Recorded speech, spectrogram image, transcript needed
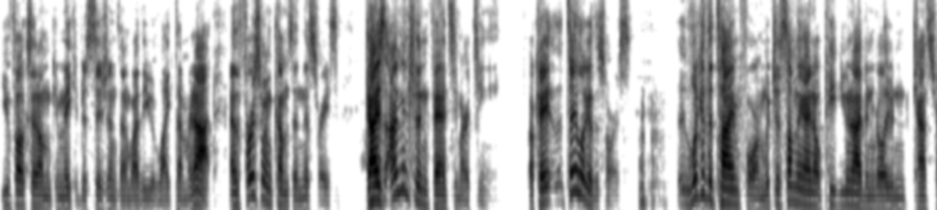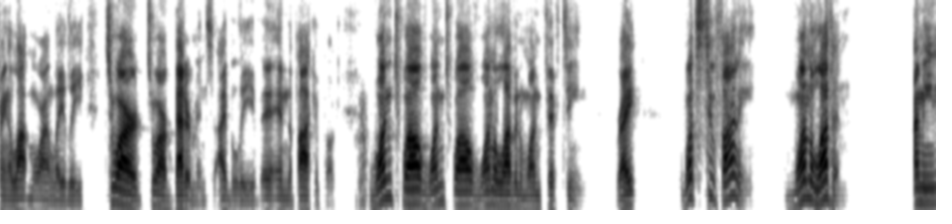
you folks at home can make your decisions on whether you like them or not. And the first one comes in this race, guys. I'm interested in Fancy Martini. Okay, uh, take a look at this horse uh, look at the time form, which is something I know Pete, you and I have been really been concentrating a lot more on lately to our to our betterment, I believe, in the pocketbook. 112, 112, 111, 115, right? What's Tufani? 111. I mean,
